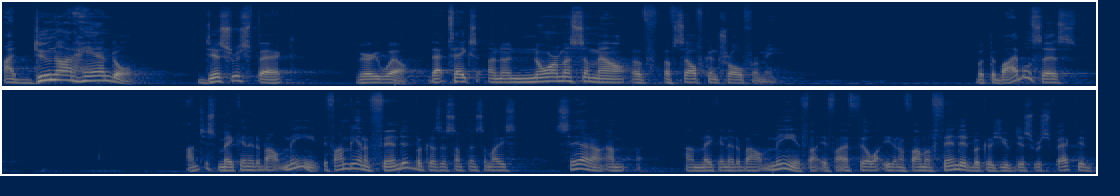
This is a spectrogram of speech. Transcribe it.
I do not handle disrespect very well. That takes an enormous amount of, of self control for me. But the Bible says, I'm just making it about me. If I'm being offended because of something somebody said, I'm, I'm making it about me. If I, if I feel like, you know, if I'm offended because you've disrespected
